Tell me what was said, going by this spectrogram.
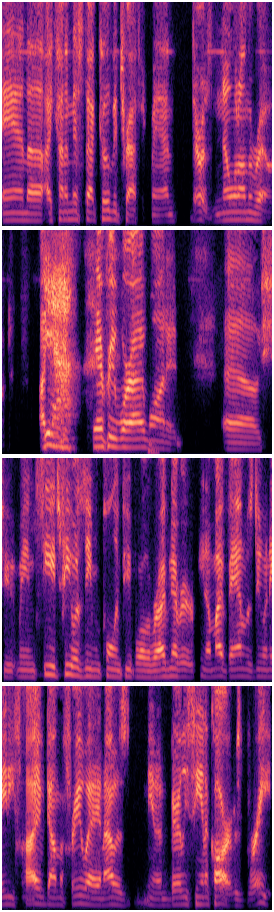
and uh, I kind of missed that COVID traffic, man. There was no one on the road. I yeah, everywhere I wanted. Oh shoot! I mean, CHP wasn't even pulling people over. I've never, you know, my van was doing 85 down the freeway, and I was, you know, barely seeing a car. It was great.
